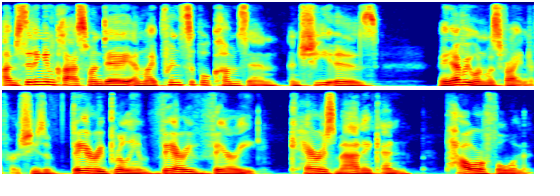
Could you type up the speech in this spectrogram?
I'm sitting in class one day and my principal comes in and she is, I mean, everyone was frightened of her. She's a very brilliant, very, very charismatic and powerful woman.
